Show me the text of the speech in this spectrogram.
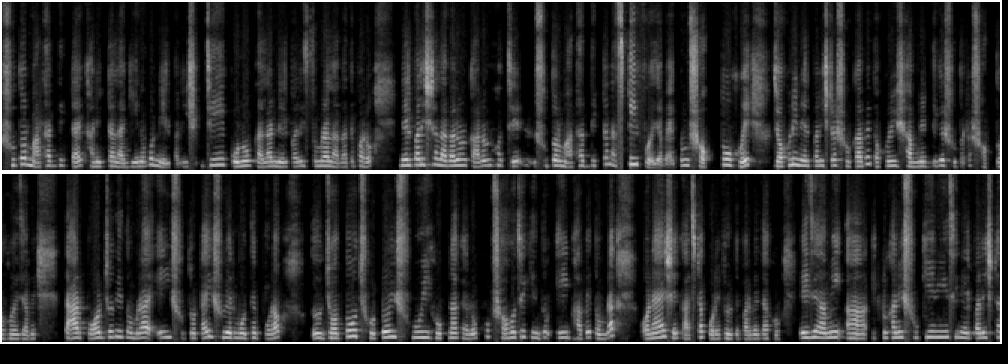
সুতোর মাথার দিকটায় খানিকটা লাগিয়ে নেব নেল পালিশ। যেকোনো কালার নেল পালিশ তোমরা লাগাতে পারো। নেল পালিশটা লাগানোর কারণ হচ্ছে সুতোর মাথার দিকটা না স্টিফ হয়ে যাবে। একদম শক্ত হয়ে যখনই নেল পালিশটা শোকাবে তখনই সামনের দিকে সুতোটা শক্ত হয়ে যাবে। তারপর যদি তোমরা এই সুতোটাই শুয়ের মধ্যে পরাও, তো যত ছোটই সুই হোক না কেন খুব সহজে কিন্তু এইভাবে তোমরা অনায়াসে কাজটা করে ফেলতে পারবে। দেখো এই যে আমি একটুখানি শুকিয়ে নিয়েছি নেল পালিশটা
